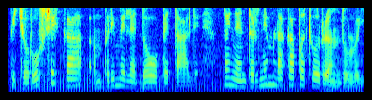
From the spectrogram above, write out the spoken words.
piciorușe ca în primele două petale. Noi ne întâlnim la capătul rândului.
